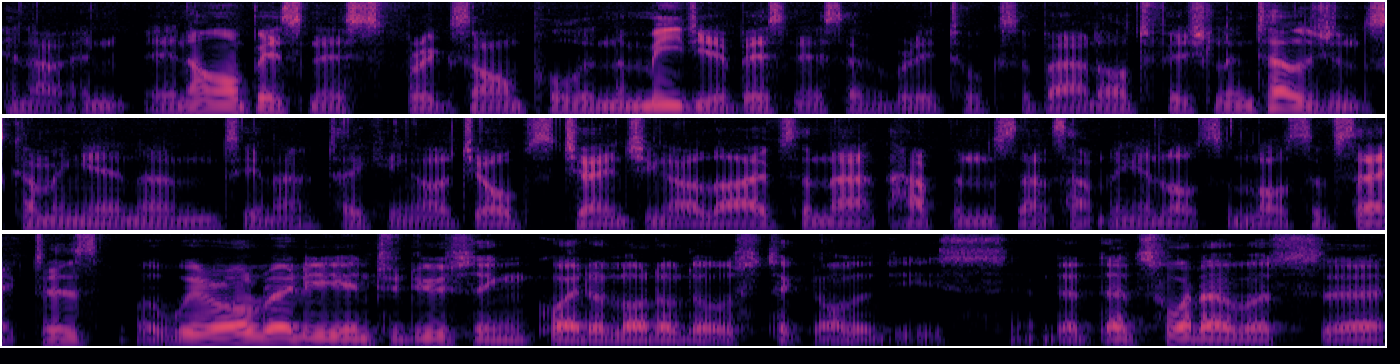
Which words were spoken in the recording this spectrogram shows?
you know, in, in our business, for example, in the media business, everybody talks about artificial intelligence coming in and, you know, taking our jobs, changing our lives. And that happens, that's happening in lots and lots of sectors. Well, we're already introducing quite a lot of those technologies. That That's what I was, uh,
